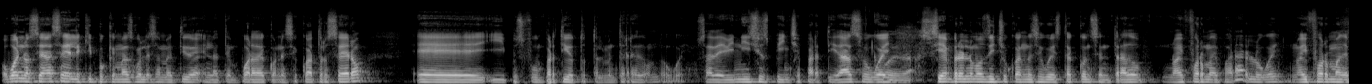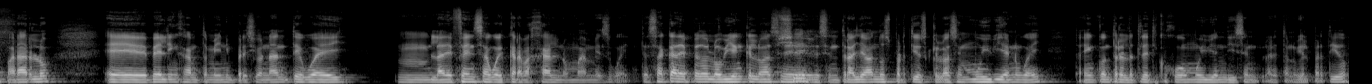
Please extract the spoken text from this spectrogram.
O bueno, se hace el equipo que más goles ha metido en la temporada con ese 4-0. eh, y pues fue un partido totalmente redondo, güey. O sea, de Vinicius, pinche partidazo, güey. Siempre lo hemos dicho, cuando ese güey está concentrado, no hay forma de pararlo, güey. No hay forma de pararlo. Eh, Bellingham también impresionante, güey. Mm, la defensa, güey, Carvajal, no mames, güey. Te saca de pedo lo bien que lo hace Sí. de central. Llevan dos partidos que lo hace muy bien, güey. También contra el Atlético jugó muy bien, dicen. La neta no vi el partido.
